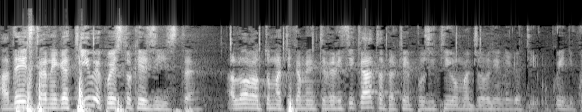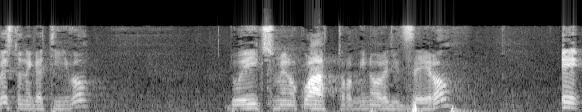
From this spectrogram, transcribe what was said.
a destra negativo e questo che esiste. Allora automaticamente verificata perché è positivo maggiore di negativo. Quindi questo negativo, 2x meno 4 minore di 0 e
